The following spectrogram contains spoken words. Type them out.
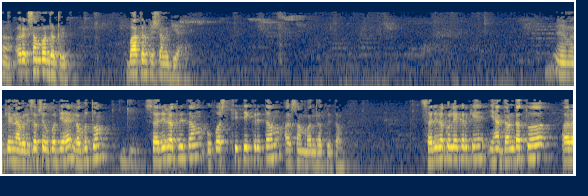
हाँ और एक संबंध कृत बहत्तर पृष्ठा में दिया है। किरणावली सबसे ऊपर दिया है लघुत्वम शरीर कृतम उपस्थिति कृतम और संबंध कृतम शरीर को लेकर के यहाँ दंडत्व और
